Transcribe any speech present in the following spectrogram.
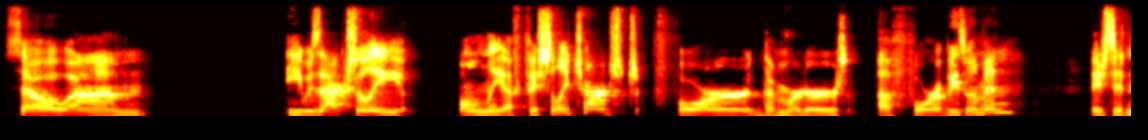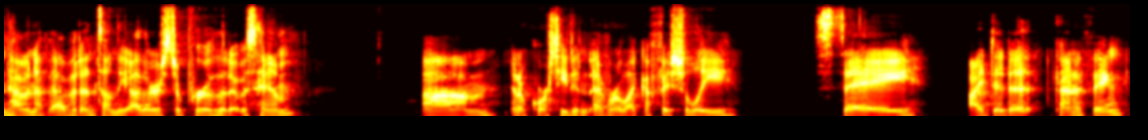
So, um, he was actually only officially charged for the murders of four of these women. They just didn't have enough evidence on the others to prove that it was him. Um, and of course, he didn't ever like officially say, I did it kind of thing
